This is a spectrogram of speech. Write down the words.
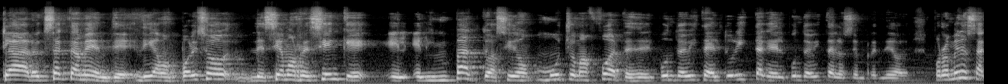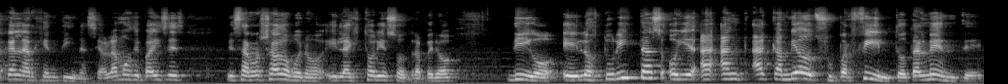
Claro, exactamente. Digamos, por eso decíamos recién que el, impacto ha sido mucho más fuerte desde el punto de vista del turista que desde el punto de vista de los emprendedores. Por lo menos acá en la Argentina. Si hablamos de países desarrollados, bueno, la historia es otra, pero digo, eh, los turistas hoy han, cambiado su perfil totalmente.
